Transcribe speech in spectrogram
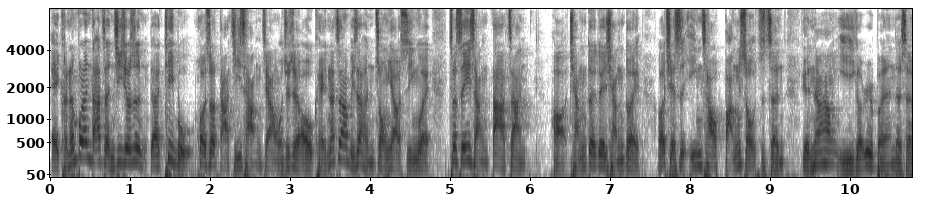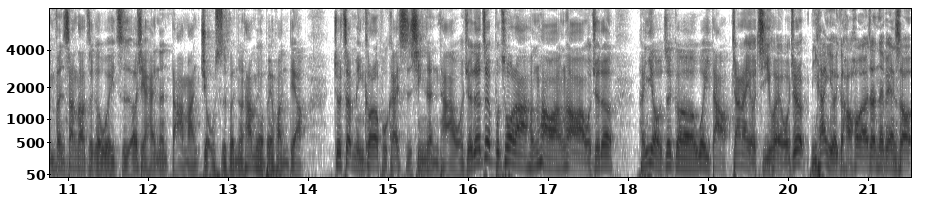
诶，可能不能打整季，就是呃替补或者说打几场这样，我就觉得 OK。那这场比赛很重要，是因为这是一场大战。好，强队对强队，而且是英超榜首之争。远藤航以一个日本人的身份上到这个位置，而且还能打满九十分钟，他没有被换掉，就证明克洛普开始信任他。我觉得这不错啦，很好啊，很好啊。我觉得。很有这个味道，将来有机会，我觉得你看有一个好后腰在那边的时候，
